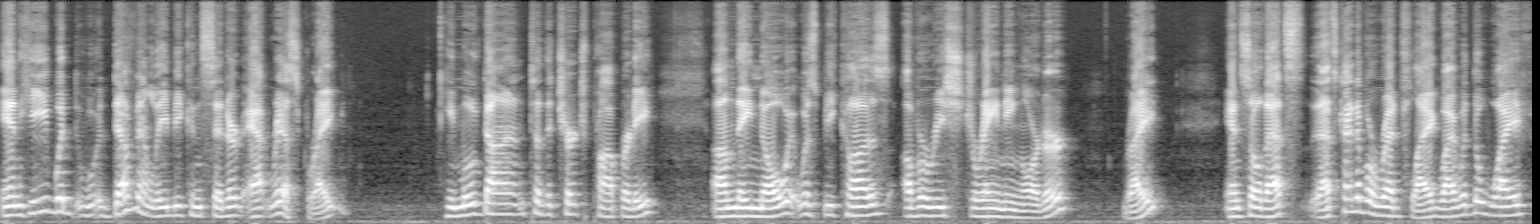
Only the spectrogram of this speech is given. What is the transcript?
And he would, would definitely be considered at risk, right? He moved on to the church property. Um, they know it was because of a restraining order, right? And so that's that's kind of a red flag. Why would the wife,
